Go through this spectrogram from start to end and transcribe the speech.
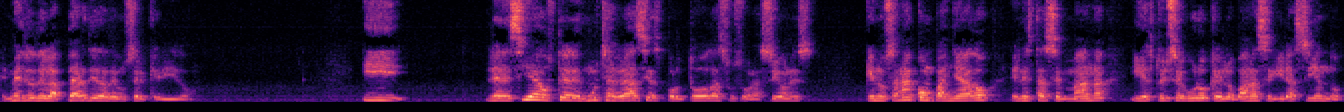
en medio de la pérdida de un ser querido. Y le decía a ustedes muchas gracias por todas sus oraciones que nos han acompañado en esta semana y estoy seguro que lo van a seguir haciendo.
